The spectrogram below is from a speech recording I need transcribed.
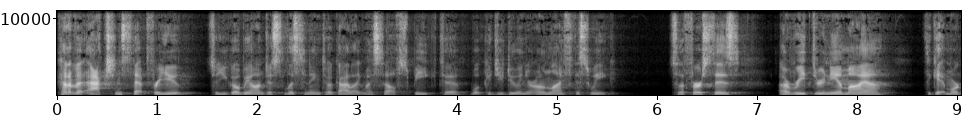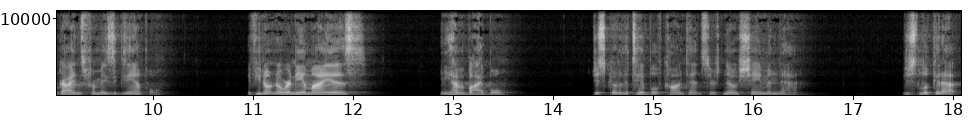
kind of an action step for you. So you go beyond just listening to a guy like myself speak to what could you do in your own life this week. So the first is uh, read through Nehemiah to get more guidance from his example. If you don't know where Nehemiah is and you have a Bible, just go to the table of contents. There's no shame in that. Just look it up.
